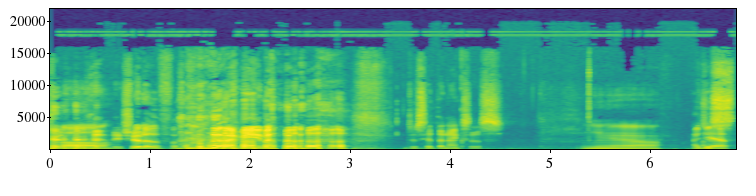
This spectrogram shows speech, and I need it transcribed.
Uh, they should have. I mean, just hit the Nexus. yeah. I just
